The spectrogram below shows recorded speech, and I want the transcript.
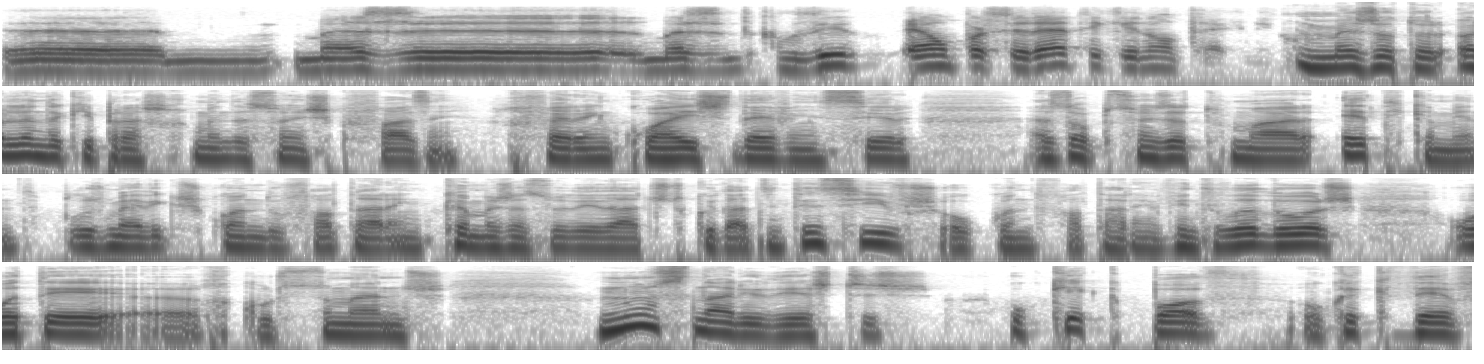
Uh, mas, uh, mas, como digo, é um parecer ético e não técnico. Mas, doutor, olhando aqui para as recomendações que fazem, referem quais devem ser as opções a tomar eticamente pelos médicos quando faltarem camas nas unidades de cuidados intensivos ou quando faltarem ventiladores ou até uh, recursos humanos. Num cenário destes, o que é que pode, o que é que deve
